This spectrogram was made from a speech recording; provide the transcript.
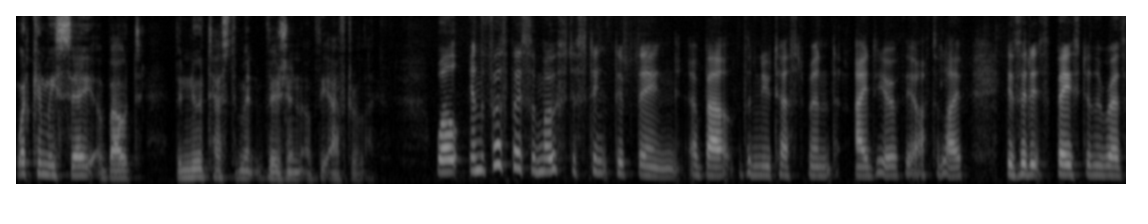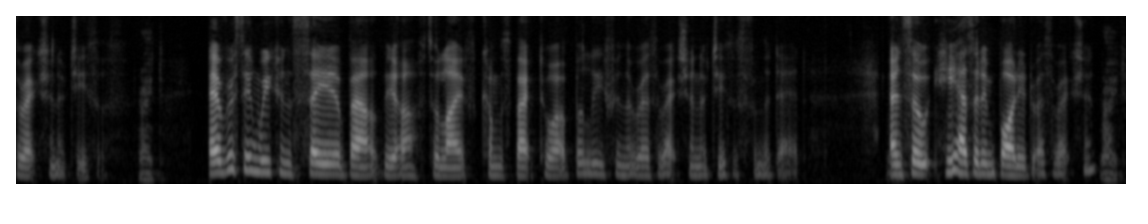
what can we say about the New Testament vision of the afterlife? Well, in the first place, the most distinctive thing about the New Testament idea of the afterlife is that it's based in the resurrection of Jesus. Right. Everything we can say about the afterlife comes back to our belief in the resurrection of Jesus from the dead. Right. And so he has an embodied resurrection. Right.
